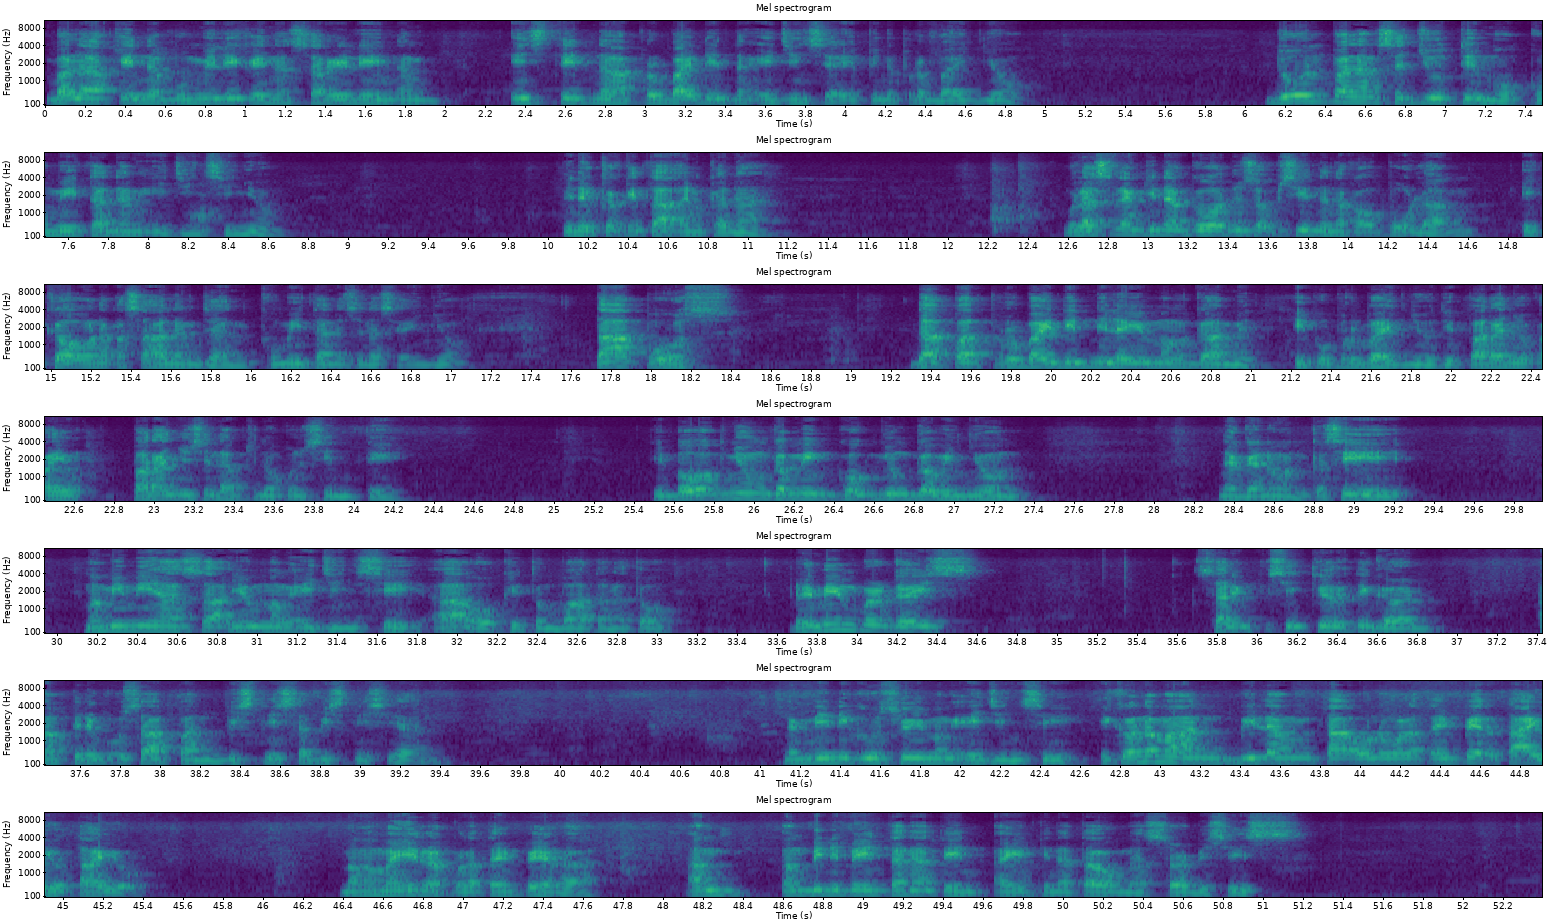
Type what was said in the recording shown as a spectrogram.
balakin na bumili kayo ng sarili ng instead na provided ng agency ay pinoprovide nyo. Doon pa lang sa duty mo, kumita ng agency nyo. Pinagkakitaan ka na. Wala silang ginagawa doon sa opisina, nakaupo lang, ikaw ang nakasalang dyan, kumita na sila sa inyo. Tapos, dapat provided nila yung mga gamit, ipoprovide nyo, di para nyo, kayo, para nyo silang kinukonsinti. Di ba, wag nyo gawin, wag nyo gawin yun na ganun. Kasi, mamimihasa yung mga agency. Ah, okay, itong bata na to. Remember guys, security guard, ang pinag-uusapan, business sa business yan. Nagninegosyo yung mga agency. Ikaw naman, bilang tao na wala tayong pera, tayo, tayo. Mga mahirap, wala tayong pera. Ang, ang binibenta natin ay tinatawag na services.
